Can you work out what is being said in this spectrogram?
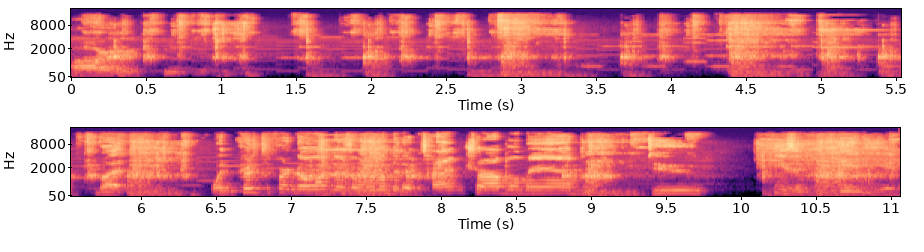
are. But when Christopher Nolan does a little bit of time travel, man, dude, he's an idiot.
